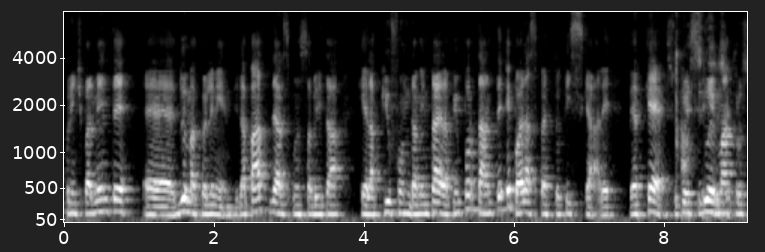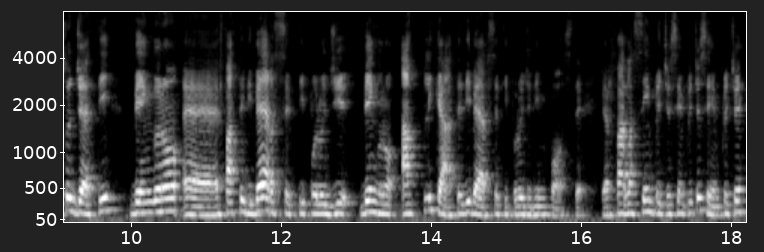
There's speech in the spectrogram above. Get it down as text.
principalmente eh, due macroelementi, la parte della responsabilità che è la più fondamentale, la più importante, e poi l'aspetto fiscale, perché su Ah, questi sì, due sì, macro soggetti vengono eh, fatte diverse tipologie, vengono applicate diverse tipologie di imposte. Per farla semplice, semplice, semplice,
